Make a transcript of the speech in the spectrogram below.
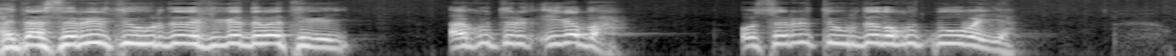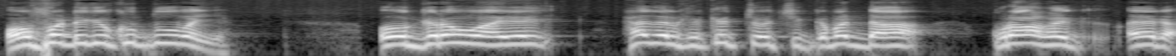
xitaa sariirtii hurdada kaga daba tegey ay ku tiri iga bax oo sariirtii hurdada ku duubaya oo fadhigii ku duubaya oo garan waayey hadalka ka jooji gabadha quraac bay eega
